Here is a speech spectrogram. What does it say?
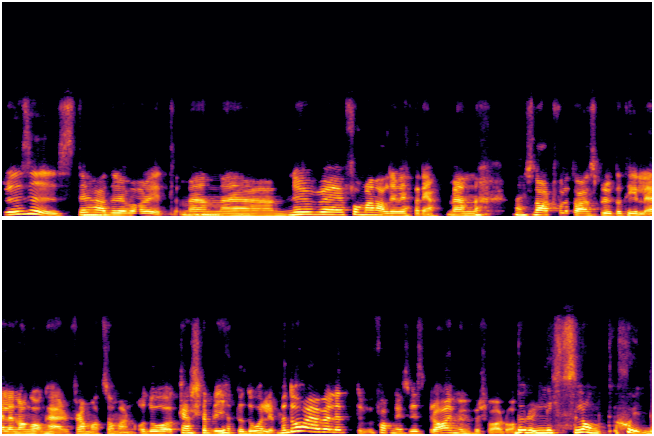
Precis, det mm. hade det varit. Men mm. eh, nu eh, får man aldrig veta det. Men Nej. snart får jag ta en spruta till eller någon gång här framåt sommaren och då kanske det blir jättedåligt. Men då har jag väl ett förhoppningsvis bra immunförsvar då. Då är det livslångt skydd.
